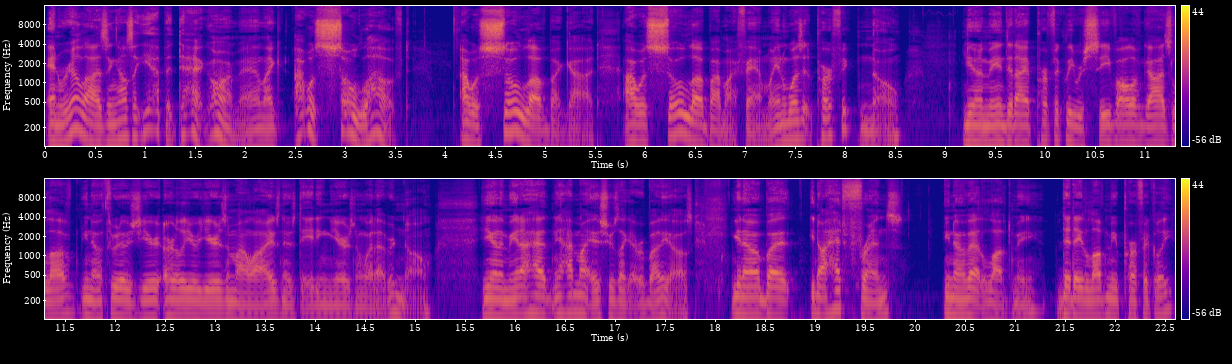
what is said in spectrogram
and realizing I was like, yeah, but daggone, man, like I was so loved. I was so loved by God. I was so loved by my family. And was it perfect? No. You know what I mean? Did I perfectly receive all of God's love, you know, through those year, earlier years in my lives and those dating years and whatever? No. You know what I mean? I had, I had my issues like everybody else, you know, but, you know, I had friends, you know, that loved me. Did they love me perfectly?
